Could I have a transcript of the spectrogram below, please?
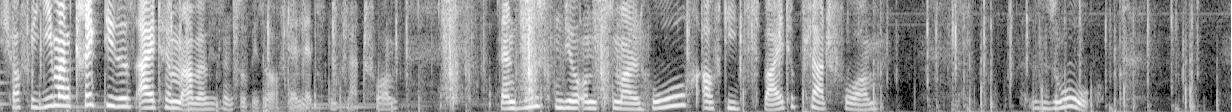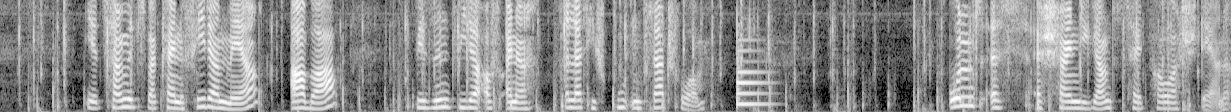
Ich hoffe, jemand kriegt dieses Item, aber wir sind sowieso auf der letzten Plattform. Dann boosten wir uns mal hoch auf die zweite Plattform. So. Jetzt haben wir zwar keine Federn mehr, aber wir sind wieder auf einer relativ guten Plattform. Und es erscheinen die ganze Zeit Powersterne.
